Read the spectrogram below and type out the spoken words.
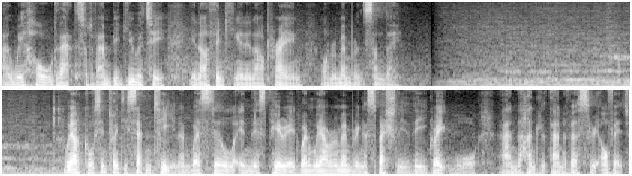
And we hold that sort of ambiguity in our thinking and in our praying on Remembrance Sunday. We are, of course, in 2017, and we're still in this period when we are remembering especially the Great War and the 100th anniversary of it.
